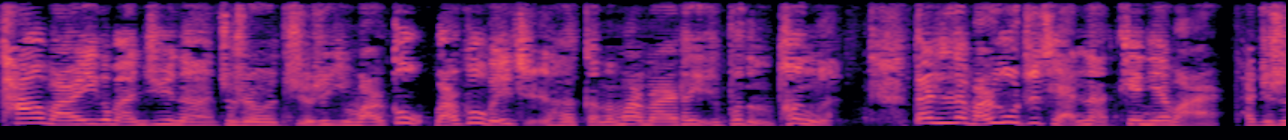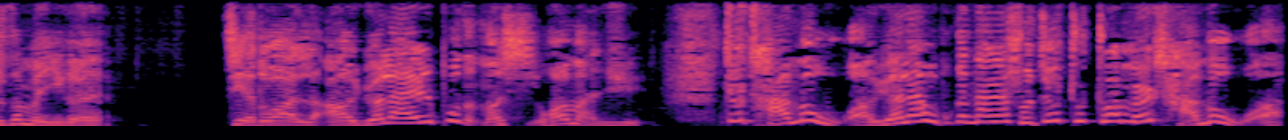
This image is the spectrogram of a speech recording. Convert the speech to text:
他玩一个玩具呢，就是就是一玩够玩够为止，他可能慢慢他也就不怎么碰了。但是在玩够之前呢，天天玩，他就是这么一个阶段了啊。原来是不怎么喜欢玩具，就缠吧我。原来我不跟大家说，就就专门缠吧我。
